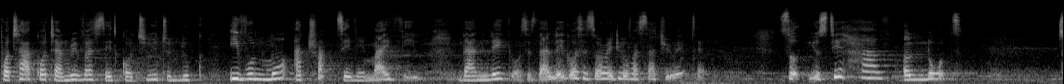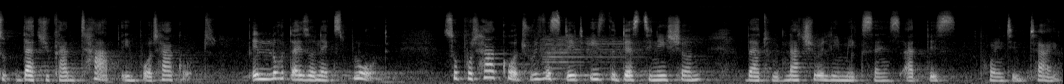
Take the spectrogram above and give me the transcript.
Port Harcourt and River State continue to look even more attractive, in my view, than Lagos is that Lagos is already oversaturated. So you still have a lot to, that you can tap in Port Harcourt, a lot that is unexplored. So Port Harcourt, River State is the destination that would naturally make sense at this point in time,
